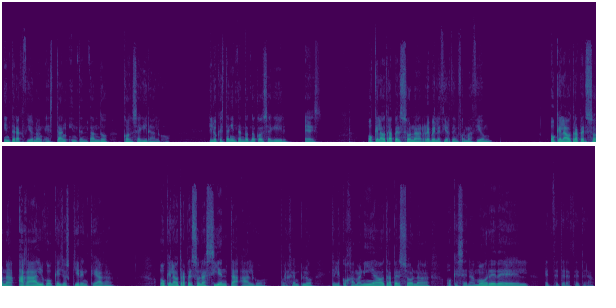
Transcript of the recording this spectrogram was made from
interaccionan, están intentando conseguir algo. Y lo que están intentando conseguir es o que la otra persona revele cierta información, o que la otra persona haga algo que ellos quieren que haga, o que la otra persona sienta algo, por ejemplo, que le coja manía a otra persona, o que se enamore de él, etcétera, etcétera.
